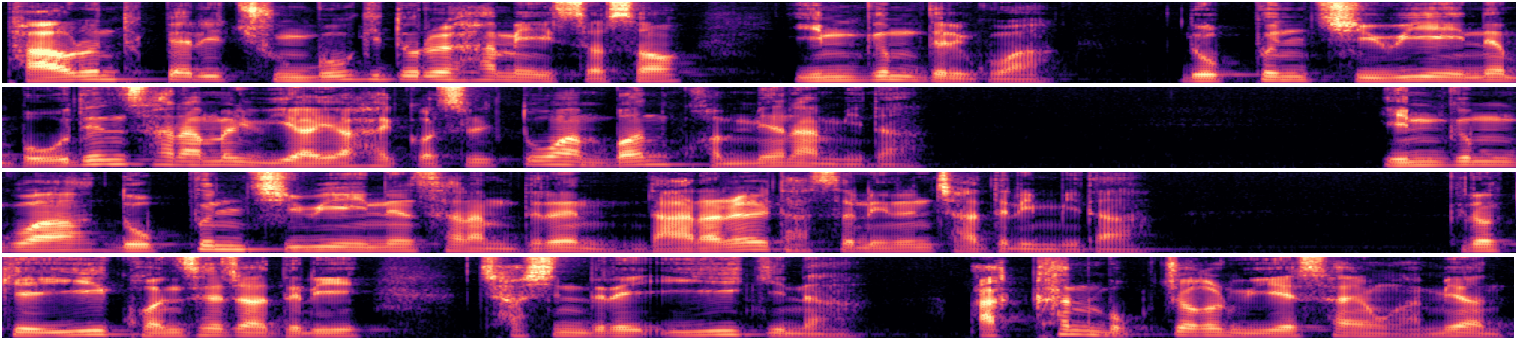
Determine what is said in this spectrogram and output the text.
바울은 특별히 중보 기도를 함에 있어서 임금들과 높은 지위에 있는 모든 사람을 위하여 할 것을 또 한 번 권면합니다. 임금과 높은 지위에 있는 사람들은 나라를 다스리는 자들입니다. 그렇게 이 권세자들이 자신들의 이익이나 악한 목적을 위해 사용하면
